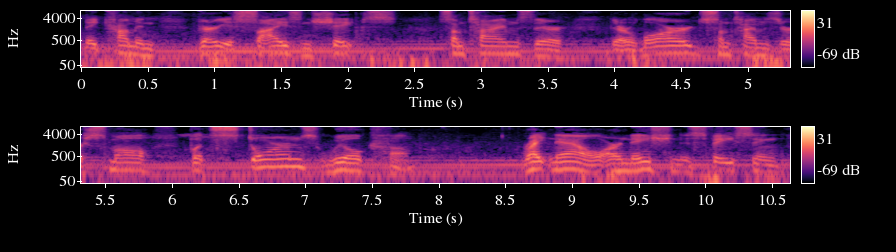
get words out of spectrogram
They come in various size and shapes. Sometimes they're they're large, sometimes they're small, but storms will come. Right now, our nation is facing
